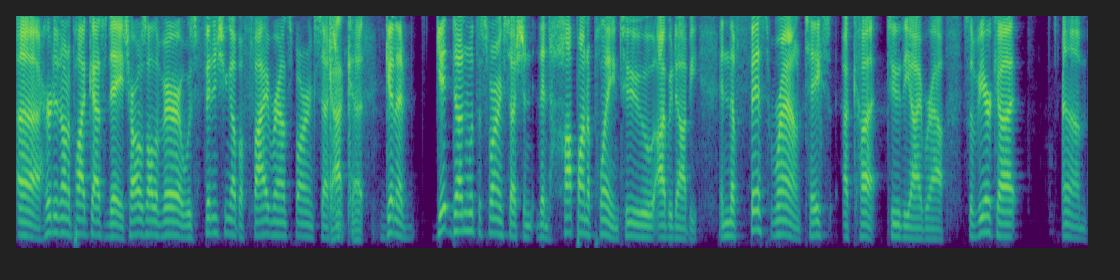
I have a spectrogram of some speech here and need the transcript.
Uh, heard it on a podcast today. Charles Oliveira was finishing up a five round sparring session Got cut. gonna get done with the sparring session, then hop on a plane to Abu Dhabi. And the fifth round takes a cut to the eyebrow, severe cut. Um,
